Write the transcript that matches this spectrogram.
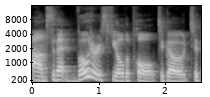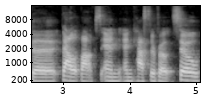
Um, so that voters feel the pull to go to the ballot box and, and cast their vote. So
